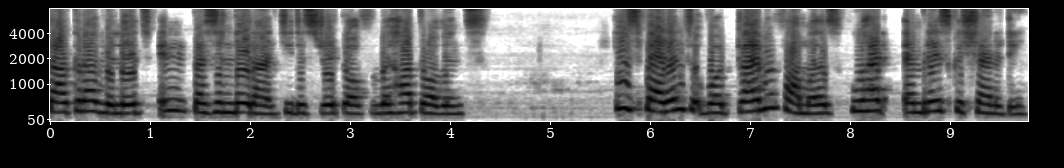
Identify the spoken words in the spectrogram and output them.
Takra village in present-day Ranchi district of Bihar province. His parents were tribal farmers who had embraced Christianity.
